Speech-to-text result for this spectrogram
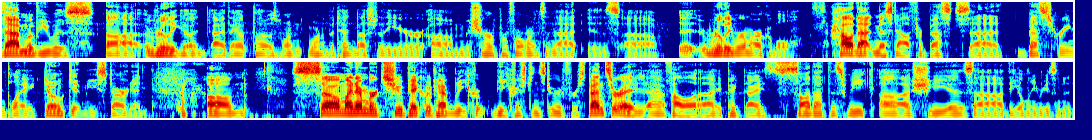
that movie was uh, really good. I think I thought it was one one of the ten best of the year. Um, her performance in that is uh, really remarkable. How that missed out for best uh, best screenplay. Don't get me started. um, so my number two pick would probably be Kristen Stewart for Spencer. I uh, follow. I picked. I saw that this week. Uh, she is uh, the only reason to,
